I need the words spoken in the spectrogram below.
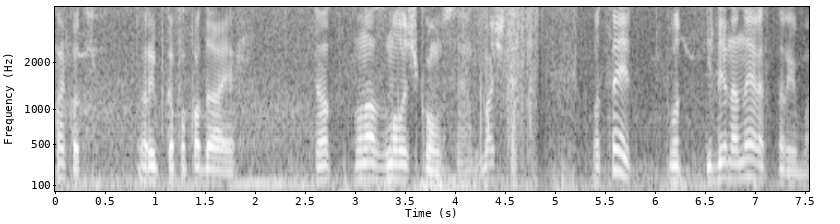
так от рибка попадає. От у нас з молочком все. Бачите? Оце от іде на нерест риба.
